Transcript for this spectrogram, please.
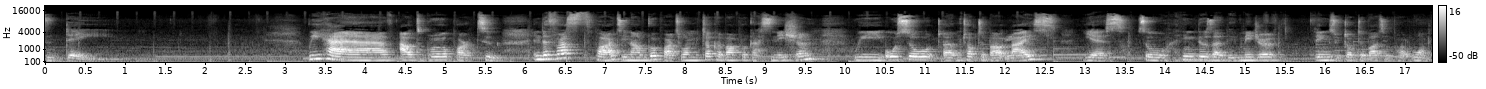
today. We have Outgrow Part 2. In the first part, in Outgrow Part 1, we talked about procrastination. We also um, talked about lies. Yes, so I think those are the major things we talked about in part one.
